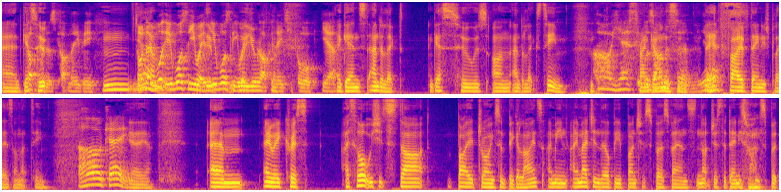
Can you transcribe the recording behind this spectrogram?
and guess Cup who? Cup maybe. Mm, yeah, oh, no, it was the UEFA. It, it was the UEFA Cup in '84. Yeah, against Anderlecht. Guess who was on Anderlecht's team? Oh yes, it was. Frank Arnesen. Yes. They had five Danish players on that team. Oh, okay. Yeah, yeah. Um, anyway, Chris, I thought we should start by drawing some bigger lines. I mean, I imagine there'll be a bunch of Spurs fans, not just the Danish ones, but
